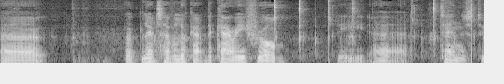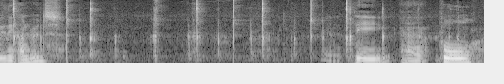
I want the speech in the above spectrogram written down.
Uh, but let's have a look at the carry from the uh, tens to the hundreds. The uh, pull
